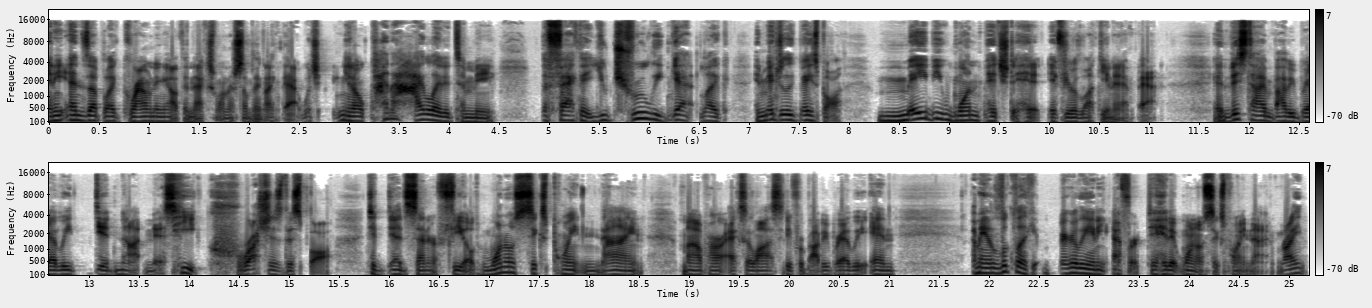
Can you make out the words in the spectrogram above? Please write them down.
And he ends up like grounding out the next one or something like that, which, you know, kind of highlighted to me the fact that you truly get, like in Major League Baseball, maybe one pitch to hit if you're lucky in at bat. And this time, Bobby Bradley did not miss. He crushes this ball to dead center field. 106.9 mile per hour exit velocity for Bobby Bradley. And I mean, it looked like barely any effort to hit it 106.9, right?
